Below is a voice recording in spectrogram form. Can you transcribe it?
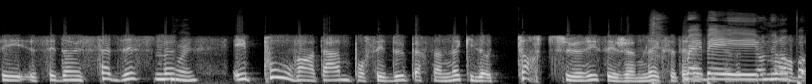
c'est, c'est d'un sadisme épouvantable pour ces deux personnes-là qui l'ont torturé ces jeunes-là, etc. Ben, ben, on n'ira pas,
